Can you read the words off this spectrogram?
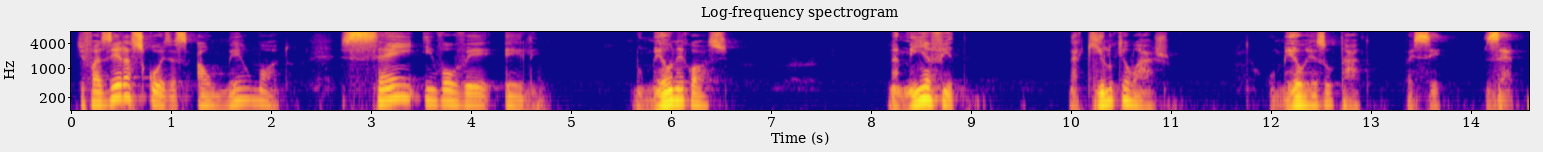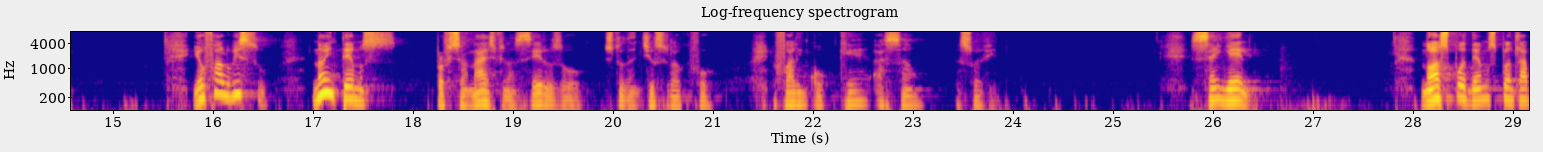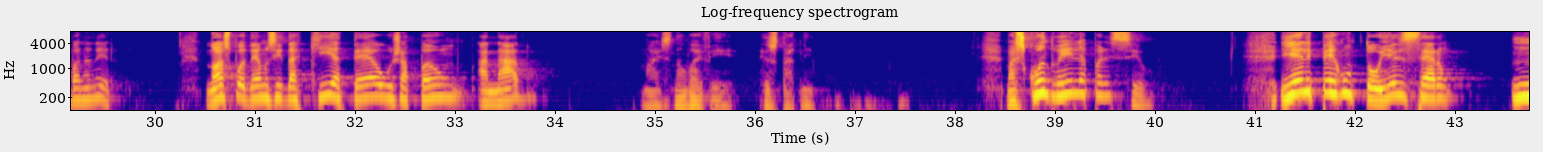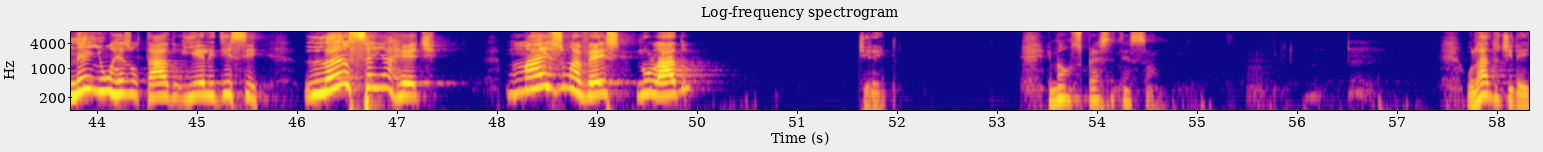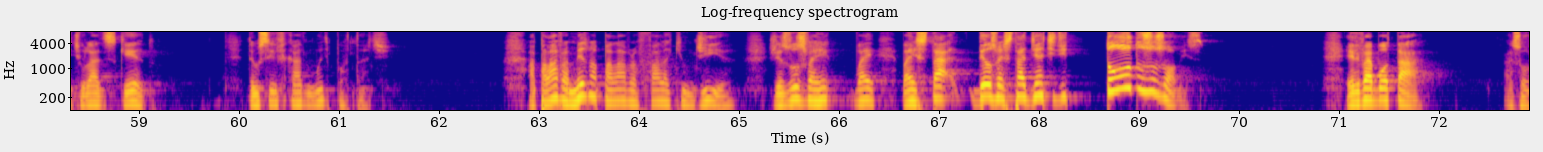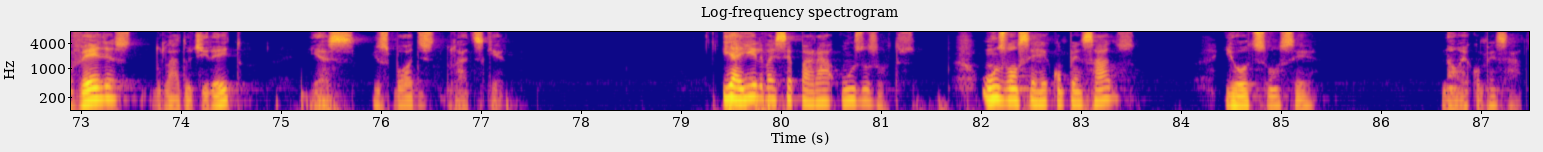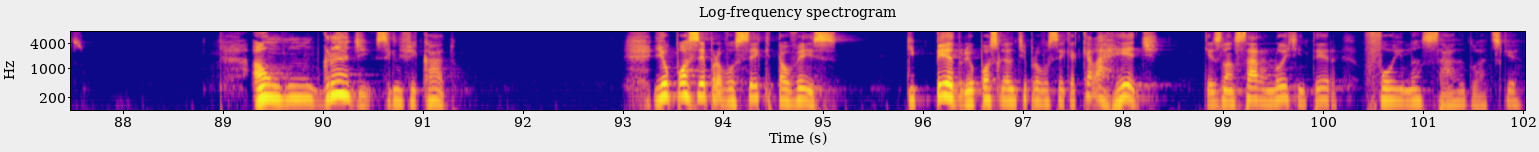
de fazer as coisas ao meu modo, sem envolver ele no meu negócio, na minha vida, naquilo que eu acho, o meu resultado vai ser zero. E eu falo isso não em termos profissionais, financeiros ou estudantil, seja lá o que for. Eu falo em qualquer ação da sua vida. Sem Ele, nós podemos plantar bananeira. Nós podemos ir daqui até o Japão a nado, mas não vai ver resultado nenhum. Mas quando ele apareceu, e ele perguntou, e eles disseram nenhum resultado, e ele disse: lancem a rede, mais uma vez no lado direito. Irmãos, prestem atenção. O lado direito e o lado esquerdo tem um significado muito importante. A palavra, a mesma palavra fala que um dia Jesus vai, vai, vai estar, Deus vai estar diante de todos os homens. Ele vai botar as ovelhas do lado direito e, as, e os bodes do lado esquerdo. E aí ele vai separar uns dos outros. Uns vão ser recompensados e outros vão ser não recompensados. Há um, um grande significado. E eu posso dizer para você que talvez, que Pedro, eu posso garantir para você que aquela rede que eles lançaram a noite inteira foi lançada do lado esquerdo.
